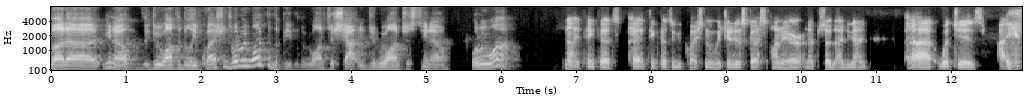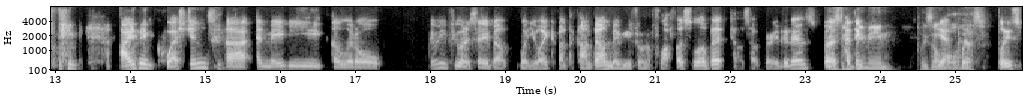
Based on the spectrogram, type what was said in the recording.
But, uh, you know, do we want them to leave questions? What do we want from the people? Do we want to shout? Do we want just, you know, what do we want? No, I think that's I think that's a good question that we should discuss on air on episode 99. Uh, which is I think I think questions uh, and maybe a little maybe if you want to say about what you like about the compound, maybe if you want to fluff us a little bit, tell us how great it is. But Please don't I think be mean. Please don't Yeah, bully us. please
